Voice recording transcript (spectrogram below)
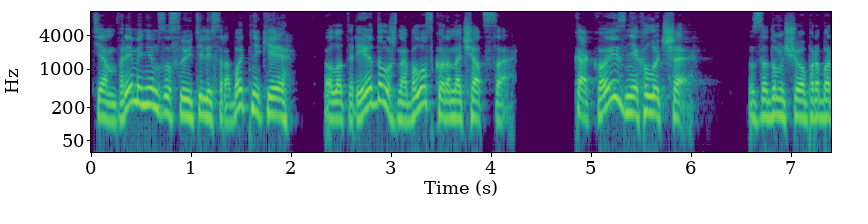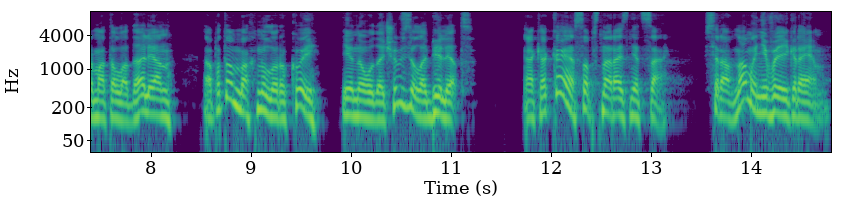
Тем временем засуетились работники, лотерея должна была скоро начаться. «Какой из них лучше?» Задумчиво пробормотала Далиан, а потом махнула рукой и на удачу взяла билет. «А какая, собственно, разница? Всё равно мы не выиграем».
